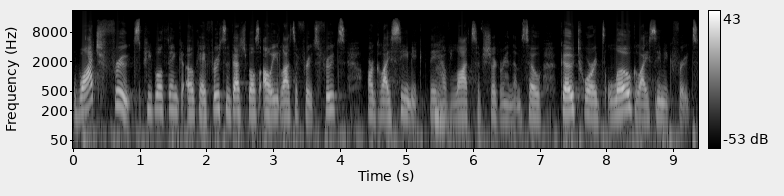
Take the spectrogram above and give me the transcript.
Watch fruits. People think, okay, fruits and vegetables, I'll eat lots of fruits. Fruits are glycemic. They mm. have lots of sugar in them. So go towards low glycemic fruits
